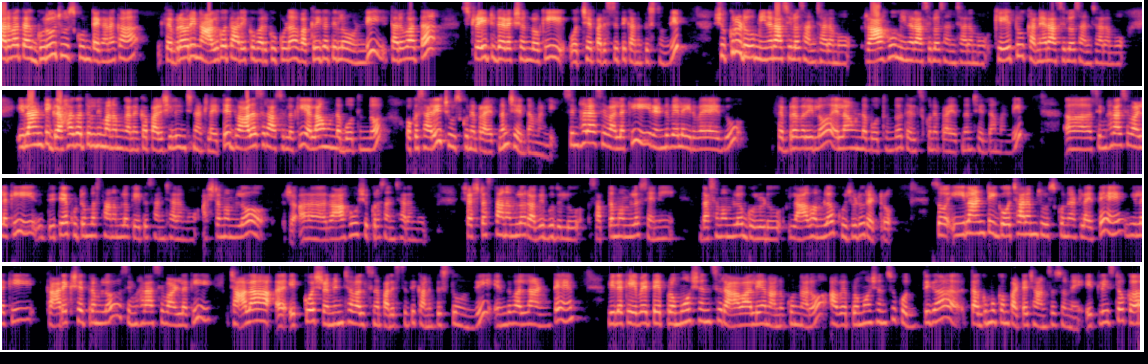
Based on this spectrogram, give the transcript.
తర్వాత గురువు చూసుకుంటే గనక ఫిబ్రవరి నాలుగో తారీఖు వరకు కూడా వక్రిగతిలో ఉండి తర్వాత స్ట్రెయిట్ డైరెక్షన్లోకి వచ్చే పరిస్థితి కనిపిస్తుంది. శుక్రుడు మీనరాశిలో సంచారము రాహు మీనరాశిలో సంచారము కేతు కన్యరాశిలో సంచారము. ఇలాంటి గ్రహగతుల్ని మనం గనక పరిశీలించినట్లయితే ద్వాదశ రాశులకి ఎలా ఉండబోతుందో ఒకసారి చూసుకునే ప్రయత్నం చేద్దామండి. సింహరాశి వాళ్ళకి రెండు వేల ఇరవై ఐదు ఫిబ్రవరిలో ఎలా ఉండబోతుందో తెలుసుకునే ప్రయత్నం చేద్దామండి. సింహరాశి వాళ్ళకి ద్వితీయ కుటుంబ స్థానంలో కేతు సంచారము అష్టమంలో రాహు శుక్ర సంచారము షష్ఠ స్థానంలో రవి బుధులు సప్తమంలో శని దశమంలో గురుడు లాభంలో కుజుడు రెట్రో. సో ఇలాంటి గోచారం చూసుకున్నట్లయితే వీళ్ళకి కార్యక్షేత్రంలో సింహరాశి వాళ్ళకి చాలా ఎక్కువ శ్రమించవలసిన పరిస్థితి కనిపిస్తూ ఉంది. ఎందువల్ల అంటే వీళ్ళకి ఏవైతే ప్రమోషన్స్ రావాలి అని అనుకున్నారో అవి ప్రమోషన్స్ కొద్దిగా తగ్గుముఖం పట్టే ఛాన్సెస్ ఉన్నాయి. అట్లీస్ట్ ఒక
